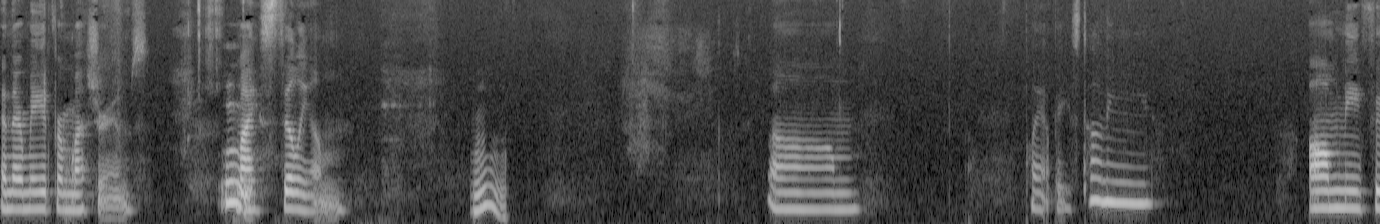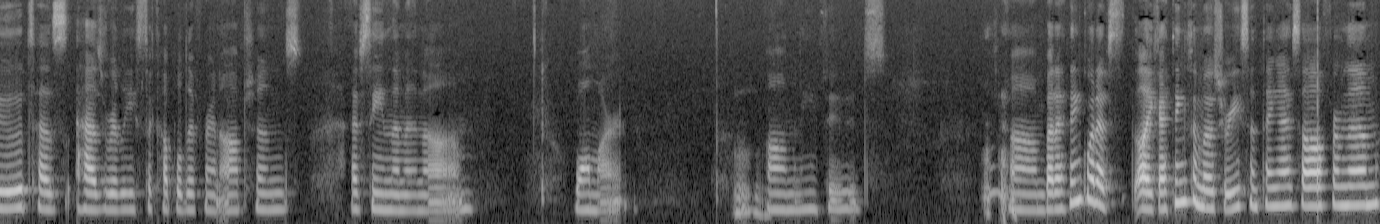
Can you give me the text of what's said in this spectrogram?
and they're made from mushrooms, Ooh. mycelium. Mm. Um, plant-based honey. Omni Foods has has released a couple different options. I've seen them in um, Walmart. Mhm. Omni Foods. Um, but I think what I've like I think the most recent thing I saw from them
